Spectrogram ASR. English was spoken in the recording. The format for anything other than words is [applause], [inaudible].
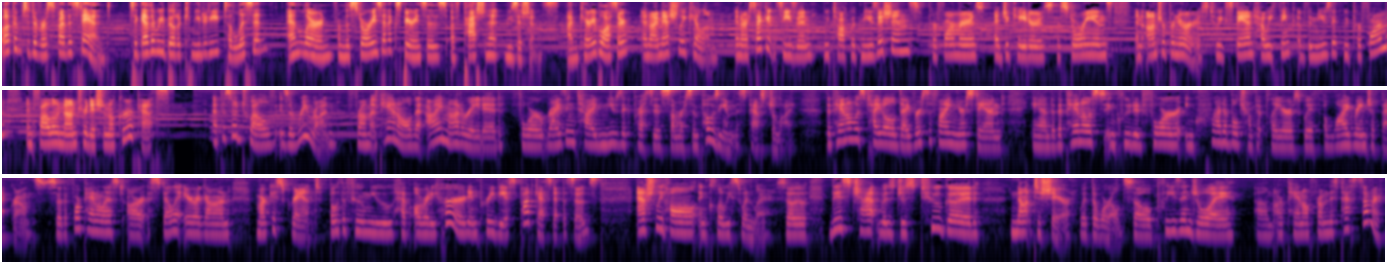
Welcome to Diversify the Stand. Together we build a community to listen and learn from the stories and experiences of passionate musicians. I'm Carrie Blosser. And I'm Ashley Killam. In our second season, we talk with musicians, performers, educators, historians, and entrepreneurs to expand how we think of the music we perform and follow non traditional career paths. Episode 12 is a rerun from a panel that I moderated for Rising Tide Music Press's Summer Symposium this past July. The panel was titled Diversifying Your Stand, and the panelists included four incredible trumpet players with a wide range of backgrounds. So the four panelists are Stella Aragon, Marcus Grant, both of whom you have already heard in previous podcast episodes, Ashley Hall, and Chloe Swindler. So this chat was just too good not to share with the world. So please enjoy um, our panel from this past summer.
